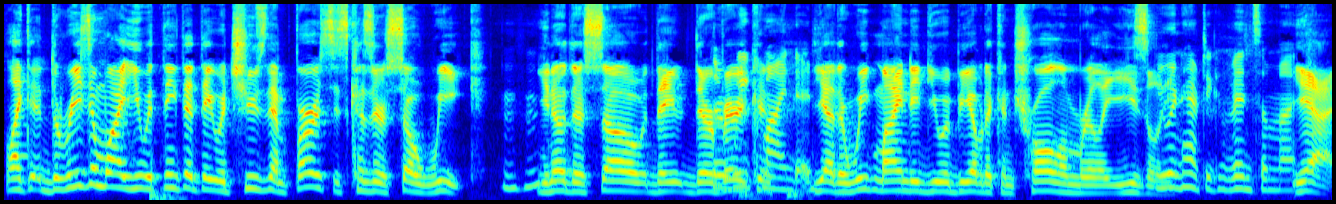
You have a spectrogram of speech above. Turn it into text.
like the reason why you would think that they would choose them first is because they're so weak. You know they're so they they're. They're very con- weak-minded. yeah they're weak minded. You would be able to control them really easily. you wouldn't have to convince them much. Yeah,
